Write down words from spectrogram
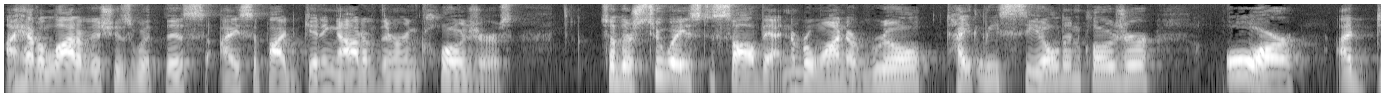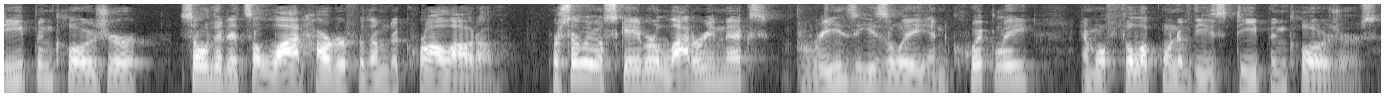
I had a lot of issues with this isopod getting out of their enclosures. So there's two ways to solve that. Number one, a real tightly sealed enclosure or a deep enclosure so that it's a lot harder for them to crawl out of. Porcellio scaber lottery mix breeds easily and quickly and will fill up one of these deep enclosures.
